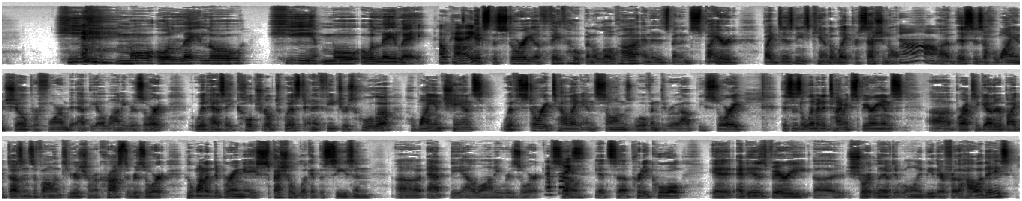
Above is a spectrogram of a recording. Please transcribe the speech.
He Mo Olelo He Mo Olele. Okay. It's the story of faith, hope, and aloha, and it has been inspired by Disney's Candlelight Processional. oh. Uh, this is a Hawaiian show performed at the Aulani Resort. It has a cultural twist and it features hula, Hawaiian chants with storytelling and songs woven throughout the story. This is a limited time experience uh, brought together by dozens of volunteers from across the resort who wanted to bring a special look at the season uh, at the Aulani Resort. That's so nice. It's uh, pretty cool. It, it is very uh, short lived. It will only be there for the holidays.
